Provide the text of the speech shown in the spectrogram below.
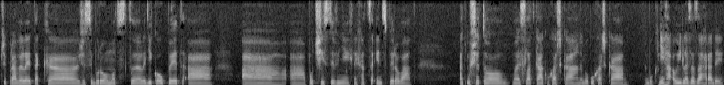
připravili, tak eh, že si budou moct lidi koupit a, a, a počíst si v nich, nechat se inspirovat. Ať už je to moje sladká kuchařka, nebo kuchařka, nebo kniha o jídle ze zahrady.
